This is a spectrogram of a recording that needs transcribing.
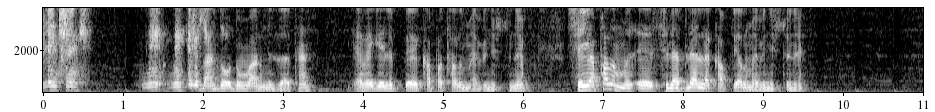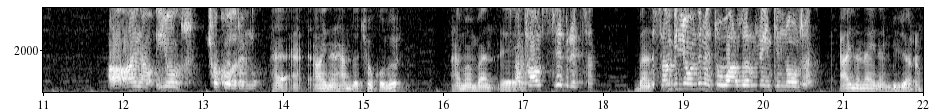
Renk renk. Ne, ne gerek? Bende odun var mı zaten? Eve gelip e, kapatalım evin üstünü. Şey yapalım mı? E, slablerle kaplayalım evin üstünü. Aa, aynen iyi olur. Çok olur hem de. He, aynen hem de çok olur. Hemen ben e, Ha, tam size bir etsen. ben Sen biliyorsun değil mi? Duvarların renginde olacak. aynen aynen biliyorum.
